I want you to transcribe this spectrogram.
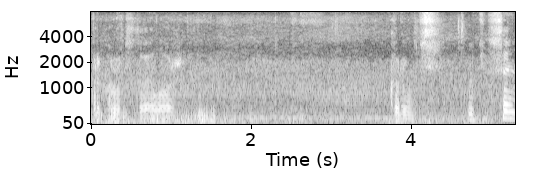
прокрутство ложе. Корупції. От і все.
